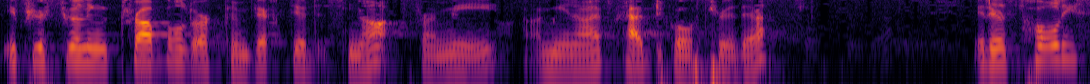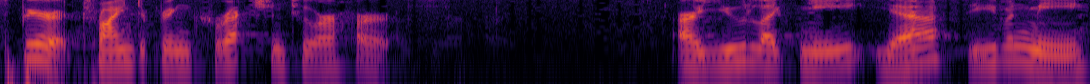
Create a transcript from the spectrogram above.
If you're feeling troubled or convicted, it's not for me. I mean, I've had to go through this. It is Holy Spirit trying to bring correction to our hearts. Are you like me? Yes, even me,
